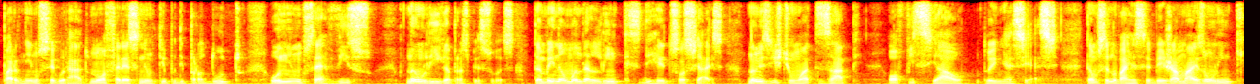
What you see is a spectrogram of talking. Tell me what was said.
para nenhum segurado, não oferece nenhum tipo de produto ou nenhum serviço. Não liga para as pessoas. Também não manda links de redes sociais. Não existe um WhatsApp oficial do INSS. Então você não vai receber jamais um link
